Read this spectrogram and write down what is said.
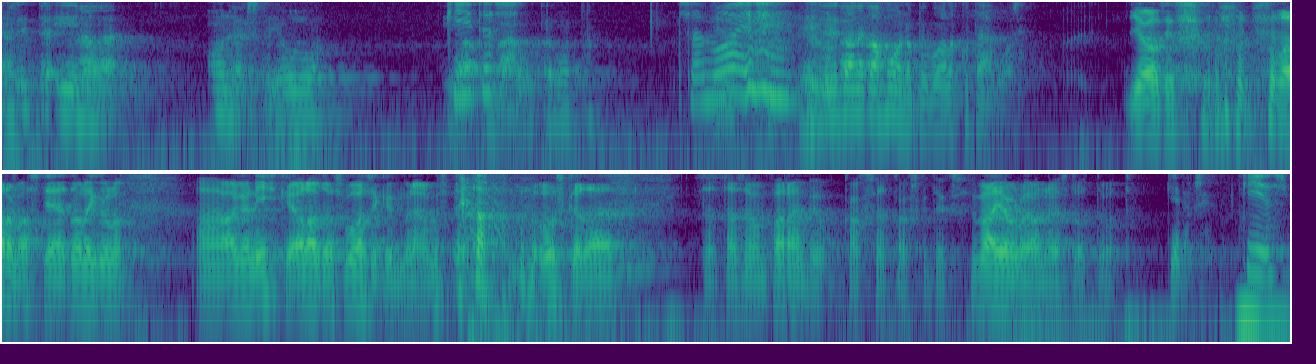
Ja sitten Iinalle onnellista joulua. Kiitos. Ja uutta vuotta. Samoin. Ei se nyt ainakaan huonompi voi olla kuin tämä vuosi. Joo, siis varmasti. Että oli kyllä äh, aika nihkeä aloitus vuosikymmenellä, mutta uskotaan, että tota, se on parempi 2021. Hyvää joulua ja onnellista uutta vuotta. Kiitoksia. Kiitos.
